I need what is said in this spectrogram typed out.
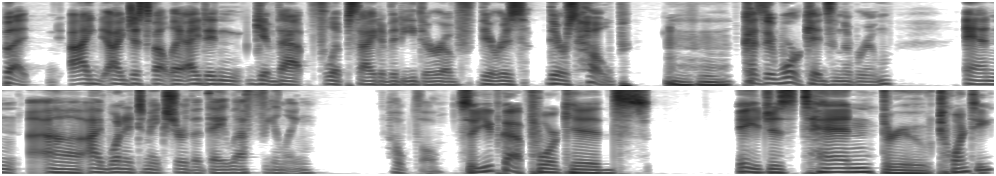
But, but I, I just felt like I didn't give that flip side of it either of there is, there's hope because there were kids in the room. And uh, I wanted to make sure that they left feeling hopeful. So you've got four kids, ages 10 through 20.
